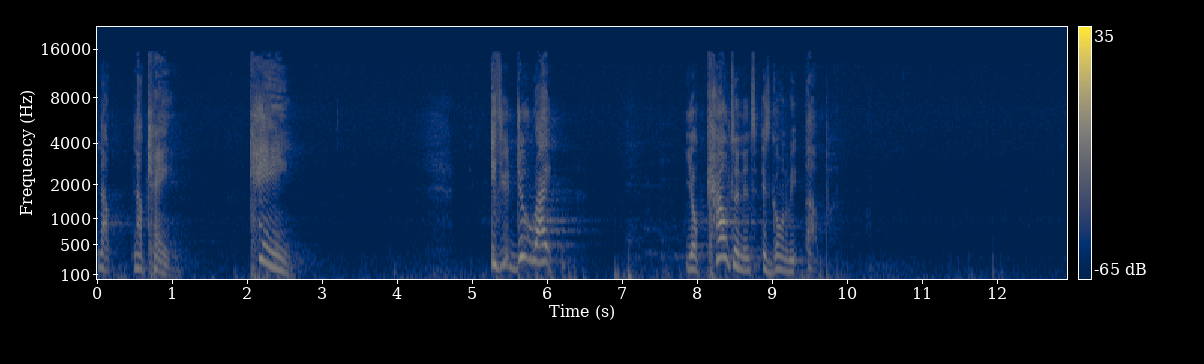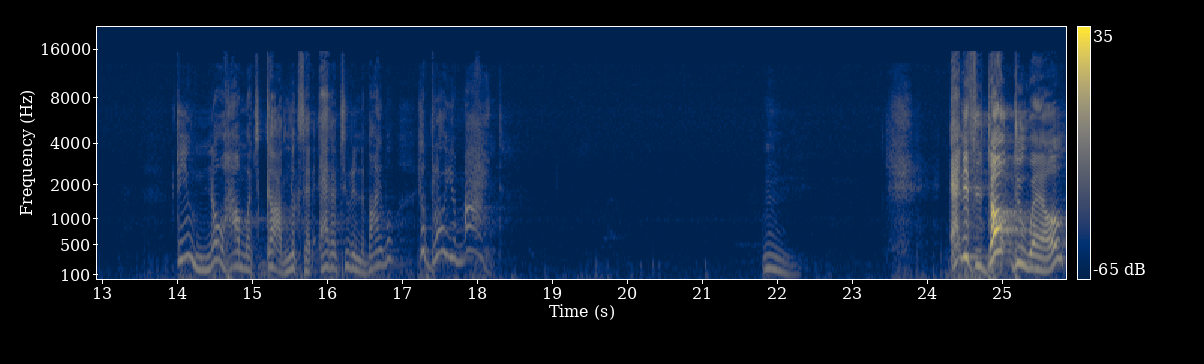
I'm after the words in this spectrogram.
Now, now, Cain, Cain, if you do right, your countenance is going to be up. Do you know how much God looks at attitude in the Bible? It'll blow your mind. Mm. And if you don't do well,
